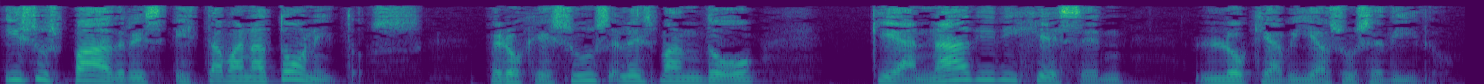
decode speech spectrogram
Y sus padres estaban atónitos, pero Jesús les mandó que a nadie dijesen lo que había sucedido.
